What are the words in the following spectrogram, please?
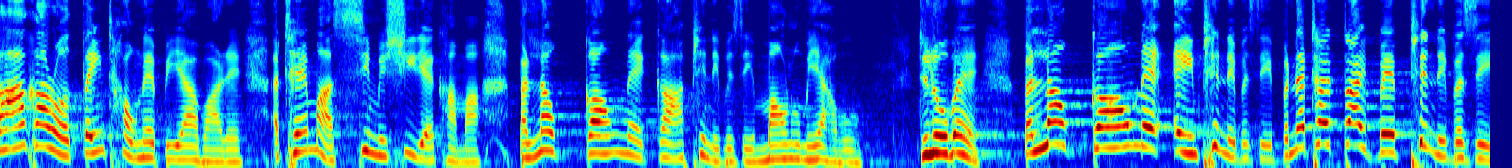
ကားကတော့သိန်းထောင်နဲ့ပေးရပါတယ်အထဲမှာစီမရှိတဲ့အခါမှာဘလောက်ကောင်းတဲ့ကားဖြစ်နေပါစေမောင်းလို့မရဘူး ဒီလိုပဲဘလောက်ကောင်းတဲ့အိမ်ဖြစ်နေပါစေဘယ်နှထက်တိုက်ပဲဖြစ်နေပါစေ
